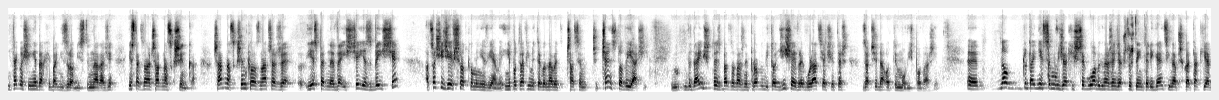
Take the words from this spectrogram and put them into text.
i tego się nie da chyba nic zrobić z tym na razie, jest tak zwana czarna skrzynka. Czarna skrzynka oznacza, że jest pewne wejście, jest wyjście, a co się dzieje w środku, my nie wiemy i nie potrafimy tego nawet czasem czy często wyjaśnić. Wydaje mi się, że to jest bardzo ważny problem i to dzisiaj w regulacjach się też zaczyna o tym mówić poważnie. No, tutaj nie chcę mówić o jakichś szczegółowych narzędziach sztucznej inteligencji, na przykład takie jak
